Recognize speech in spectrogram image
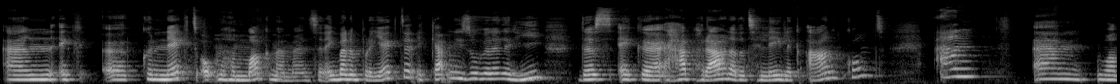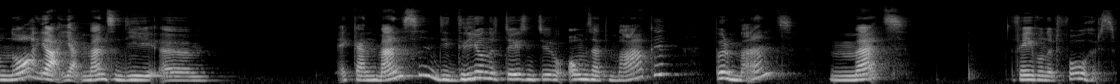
En ik uh, connect op mijn gemak met mensen. Ik ben een projector, ik heb niet zoveel energie. Dus ik heb graag dat het geleidelijk aankomt. En um, wat nog? Ja, ja mensen die... Um, ik ken mensen die 300.000 euro omzet maken per maand met 500 volgers.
